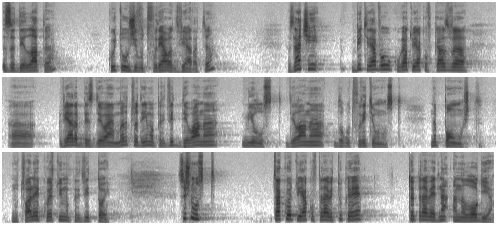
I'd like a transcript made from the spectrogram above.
за делата, които оживотворяват вярата, значи би трябвало, когато Яков казва а, вяра без дела е мъртва, да има предвид дела на милост, дела на благотворителност, на помощ. Но това ли е, което има предвид той? Всъщност, това, което Яков прави тук е, той прави една аналогия.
